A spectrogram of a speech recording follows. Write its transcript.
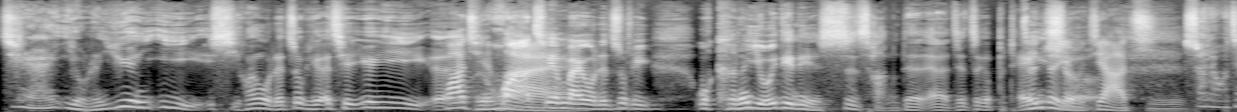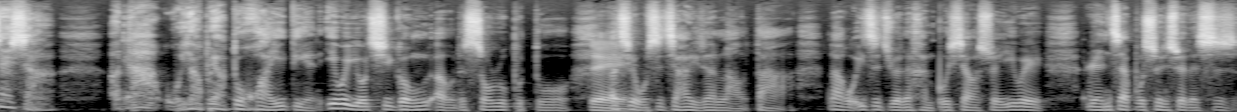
竟然有人愿意喜欢我的作品，而且愿意花钱花钱买我的作品，我可能有一点点市场的呃，这这个 potential 真的有价值。算了，我在想。呃，那我要不要多花一点？因为油漆工，呃，我的收入不多，对，而且我是家里的老大，那我一直觉得很不孝顺。因为人在不顺遂的事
